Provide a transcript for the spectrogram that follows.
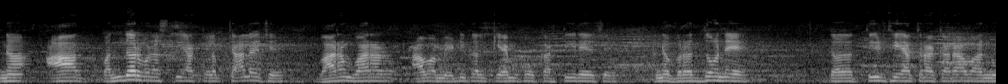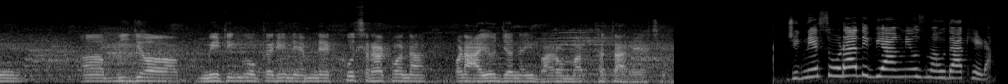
ને આ પંદર વર્ષથી આ ક્લબ ચાલે છે. વારંવાર આવા મેડિકલ કેમ્પો કરતી રહે છે. અને વૃદ્ધોને તીર્થયાત્રા કરાવવાનું બીજા મિટિંગો કરીને એમને ખુશ રાખવાના પણ આયોજન અહીં વારંવાર થતા રહે છે. જિજ્ઞેશ સોડા, દિવ્યાંગ ન્યૂઝ, મહુદા ખેડા.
